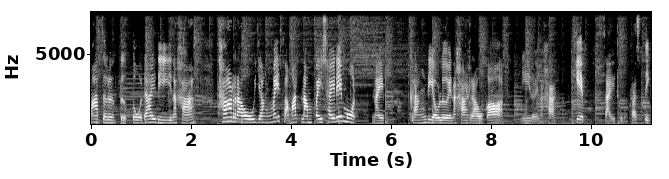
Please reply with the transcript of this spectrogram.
มารถเจริญเติบโตได้ดีนะคะ ถ้าเรายังไม่สามารถนำไปใช้ได้หมดในครั้งเดียวเลยนะคะ เราก็นี่เลยนะคะ เก็บใส่ถุงพลาสติก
